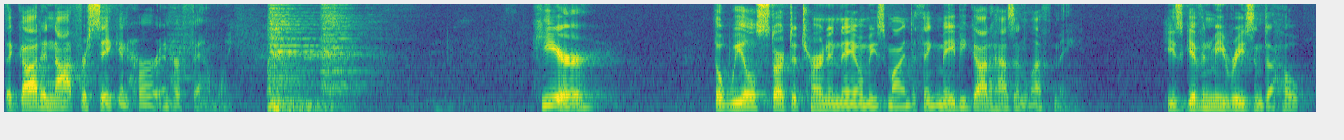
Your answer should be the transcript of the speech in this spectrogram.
that God had not forsaken her and her family. Here, the wheels start to turn in Naomi's mind to think maybe God hasn't left me. He's given me reason to hope.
